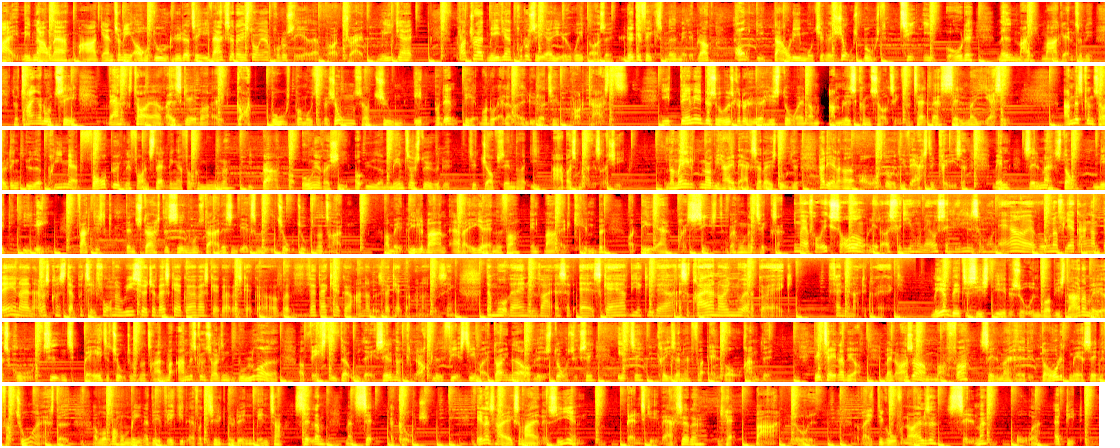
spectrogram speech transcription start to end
Hej, mit navn er Mark Anthony, og du lytter til iværksætterhistorier produceret af Podtribe Media. Podtrap Media producerer i øvrigt også Lykkefix med Mette Blok og de daglige motivationsboost 10 i 8 med mig, Mark Anthony. Så trænger du til værktøjer og redskaber af et godt boost på motivationen, så tune ind på den der, hvor du allerede lytter til podcasts. I denne episode skal du høre historien om Amles Consulting, fortalt af Selma Jassen Amnes Consulting yder primært forebyggende foranstaltninger for kommuner i børn- og unge regi og yder mentorstøtte til jobcentre i arbejdsmarkedsregi. Normalt, når vi har iværksættere i studiet, har de allerede overstået de værste kriser. Men Selma står midt i en. Faktisk den største siden hun startede sin virksomhed i 2013. Og med et lille barn er der ikke andet for, end bare at kæmpe, og det er præcist, hvad hun har tænkt sig. Jamen, jeg får jo ikke sovet ordentligt, også fordi hun er jo så lille, som hun er, og jeg vågner flere gange om dagen, og jeg er nærmest konstant på telefonen og researcher, hvad skal jeg gøre, hvad skal jeg gøre, hvad skal jeg gøre, og hvad, hvad, hvad kan jeg gøre anderledes, hvad kan jeg gøre anderledes, ikke? Der må være en udvej, altså skal jeg virkelig være, altså drejer jeg nøglen nu, eller gør jeg ikke? Fandme nej, det gør jeg ikke. Mere om det til sidst i episoden, hvor vi starter med at skrue tiden tilbage til 2013, hvor Amnes Consulting bulrede og vækstede derudad. Selma knoklede 80 timer i døgnet og oplevede stor succes, indtil kriserne for alvor ramte. Det taler vi om, men også om, hvorfor Selma havde det dårligt med at sende fakturer afsted, og hvorfor hun mener, det er vigtigt at få tilknyttet en mentor, selvom man selv er coach. Ellers har jeg ikke så meget end at sige end, danske iværksættere kan bare noget. Rigtig god fornøjelse. Selma, ordet er dit.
